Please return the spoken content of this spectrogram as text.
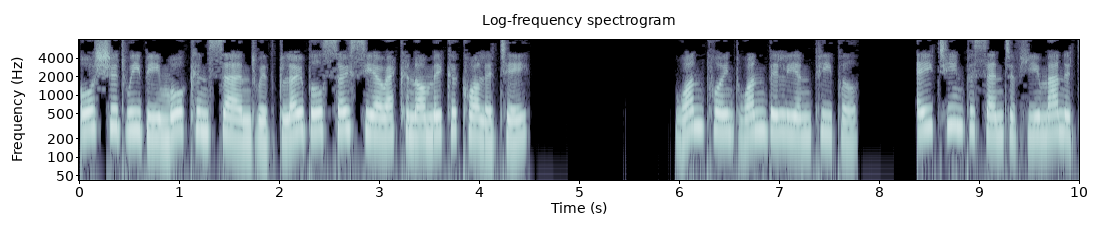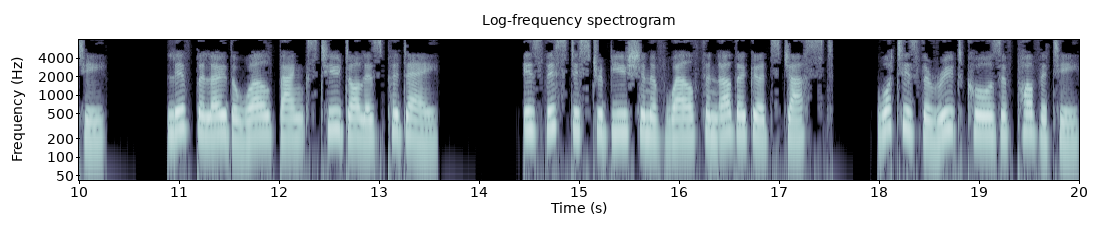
or should we be more concerned with global socio-economic equality?" 1.1 billion people—18% of humanity—live below the World Bank's $2 per day. Is this distribution of wealth and other goods just? What is the root cause of poverty,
